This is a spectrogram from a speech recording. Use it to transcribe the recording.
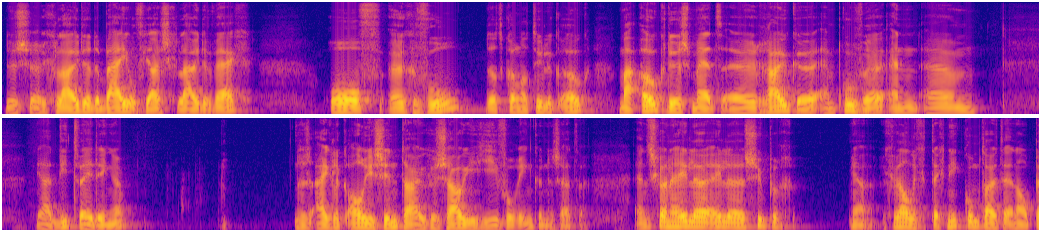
Dus uh, geluiden erbij of juist geluiden weg. Of gevoel, dat kan natuurlijk ook. Maar ook dus met ruiken en proeven en um, ja, die twee dingen. Dus eigenlijk al je zintuigen zou je hiervoor in kunnen zetten. En het is gewoon een hele, hele super ja, geweldige techniek, komt uit de NLP.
